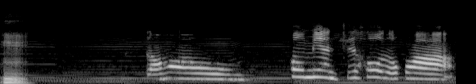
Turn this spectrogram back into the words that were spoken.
嗯。然后后面之后的话，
